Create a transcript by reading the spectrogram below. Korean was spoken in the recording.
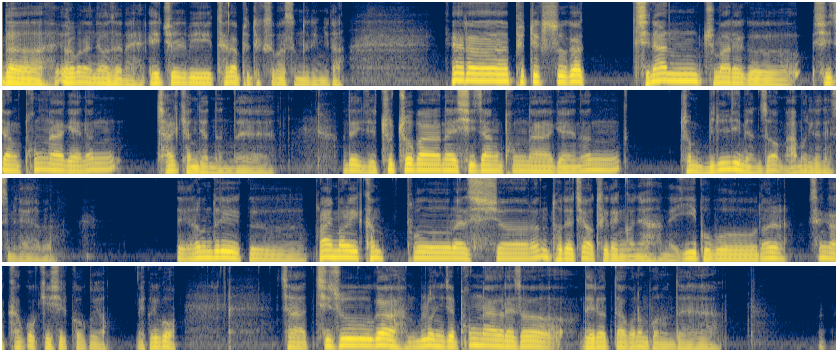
네, 여러분 안녕하세요. 네, HLB 테라퓨틱스 말씀드립니다. 테라퓨틱스가 지난 주말에 그 시장 폭락에는 잘 견뎠는데, 근데 이제 주 초반의 시장 폭락에는 좀 밀리면서 마무리가 됐습니다, 여러분. 네, 여러분들이 그 프라이머리 컴프레션은 도대체 어떻게 된 거냐? 네, 이 부분을 생각하고 계실 거고요. 네, 그리고 자, 지수가 물론 이제 폭락을 해서 내렸다고는 보는데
